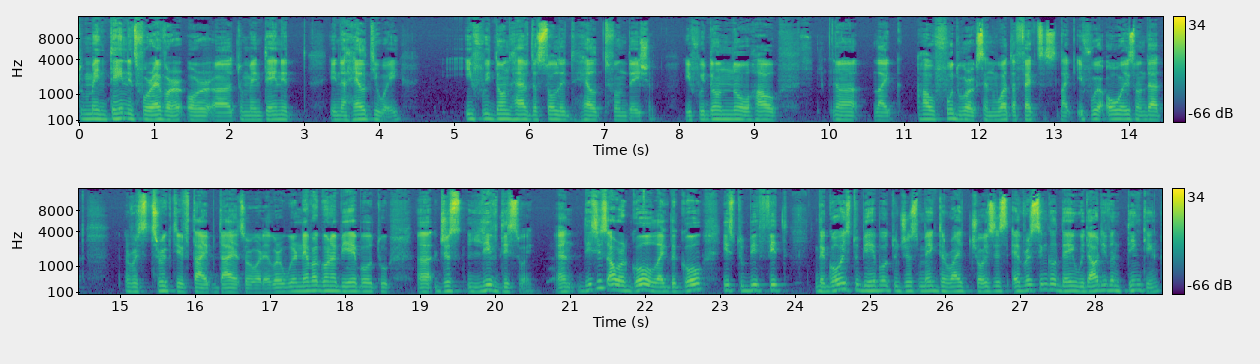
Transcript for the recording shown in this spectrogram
to maintain it forever or uh, to maintain it in a healthy way if we don't have the solid health foundation if we don't know how uh, like how food works and what affects us like if we're always on that restrictive type diets or whatever we're never to be able to uh, just live this way. And this is our goal like the goal is to be fit the goal is to be able to just make the right choices every single day without even thinking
